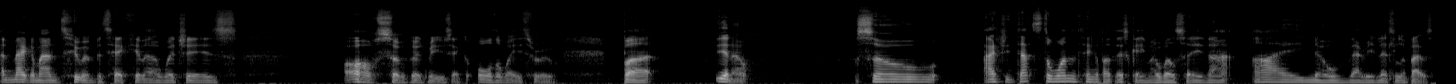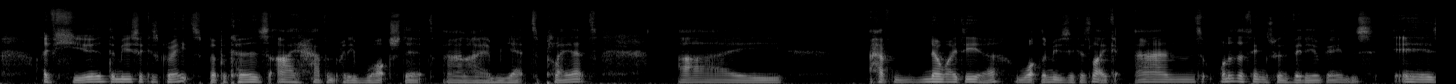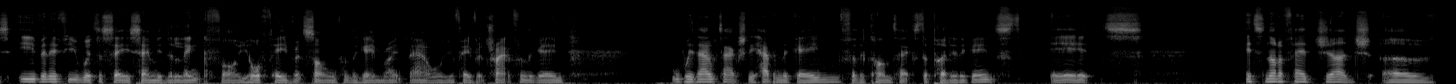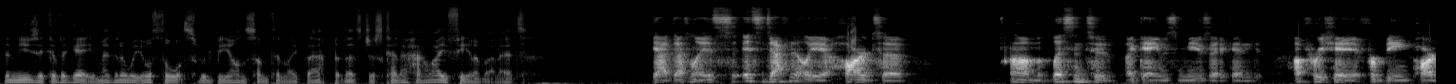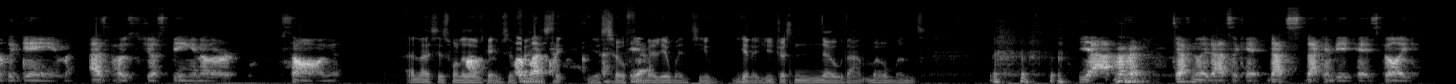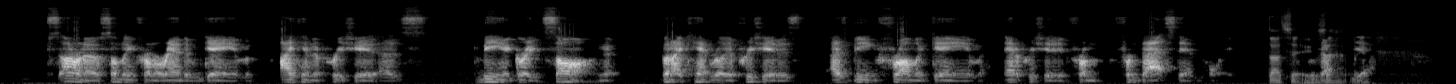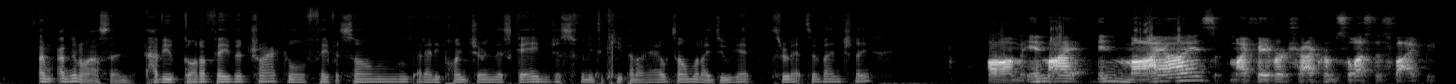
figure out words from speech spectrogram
and Mega Man 2 in particular, which is oh so good music all the way through. But you know, so actually that's the one thing about this game I will say that I know very little about. I've heard the music is great, but because I haven't really watched it and I am yet to play it, I have no idea what the music is like. And one of the things with video games is even if you were to say, send me the link for your favorite song from the game right now or your favorite track from the game, without actually having the game for the context to put it against, it's it's not a fair judge of the music of a game. I don't know what your thoughts would be on something like that, but that's just kind of how I feel about it. Yeah, definitely. It's it's definitely hard to um, listen to a game's music and appreciate it for being part of the game as opposed to just being another song. Unless it's one of those um, games in fairness that you're so familiar yeah. with, you you know, you just know that moment. Yeah, definitely that's a case. That's that can be a case, but like I don't know, something from a random game, I can appreciate as being a great song, but I can't really appreciate it as as being from a game and appreciate it from from that standpoint. That's it exactly. Yeah. I'm, I'm going to ask then have you got a favorite track or favorite songs at any point during this game just for me to keep an eye out on when I do get through it eventually um, in my in my eyes, my favorite track from Celeste is Five B.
